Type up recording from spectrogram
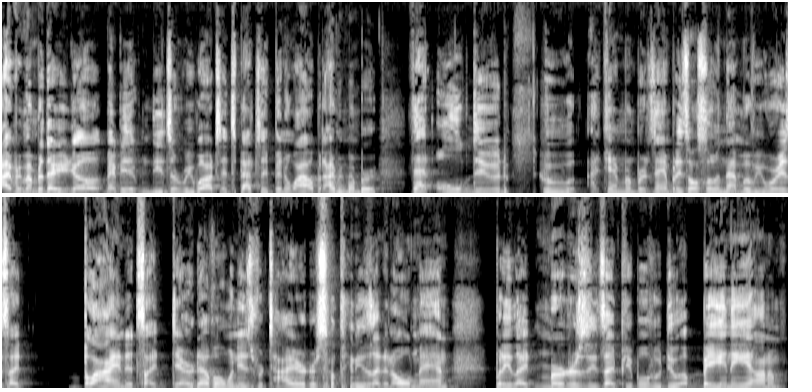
I remember, there you go. Maybe it needs a rewatch. It's actually been a while, but I remember that old dude who I can't remember his name, but he's also in that movie where he's like blind. It's like Daredevil when he's retired or something. He's like an old man, but he like murders these like people who do a and E on him.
